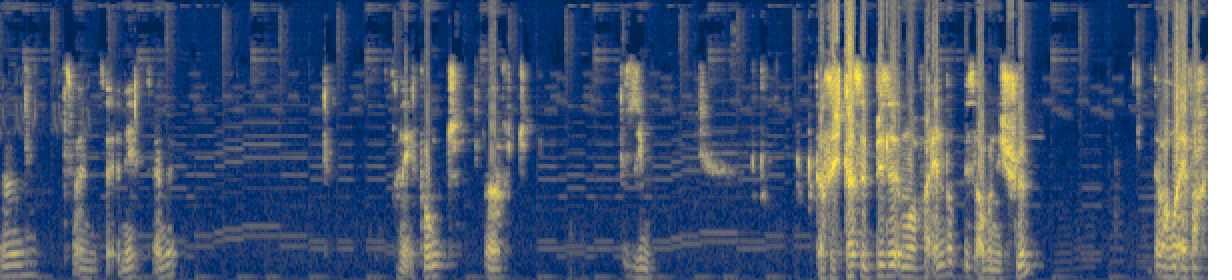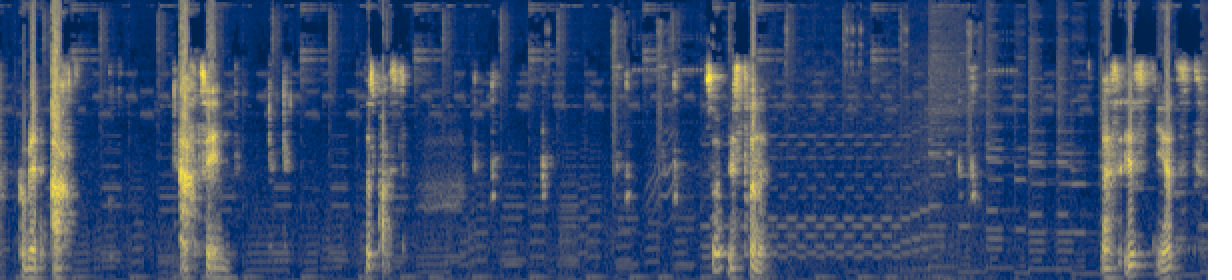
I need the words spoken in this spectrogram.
Ähm, 2, nee, 2, nee, Punkt 8, 7. Dass sich das ein bisschen immer verändert, ist aber nicht schlimm. Da machen wir einfach komplett 8, 18. Das passt. So, ist drin. Das ist jetzt...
